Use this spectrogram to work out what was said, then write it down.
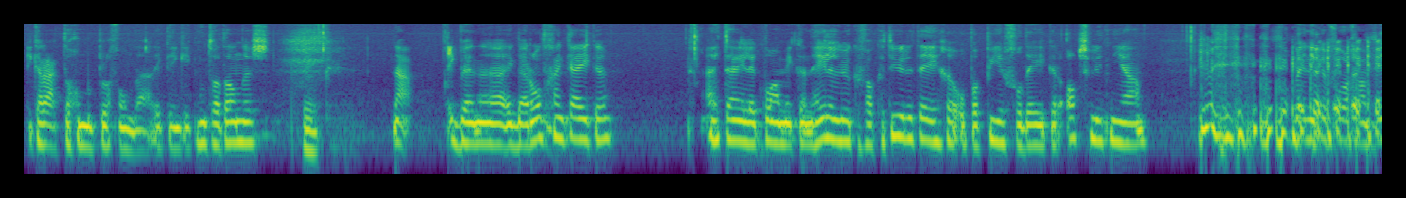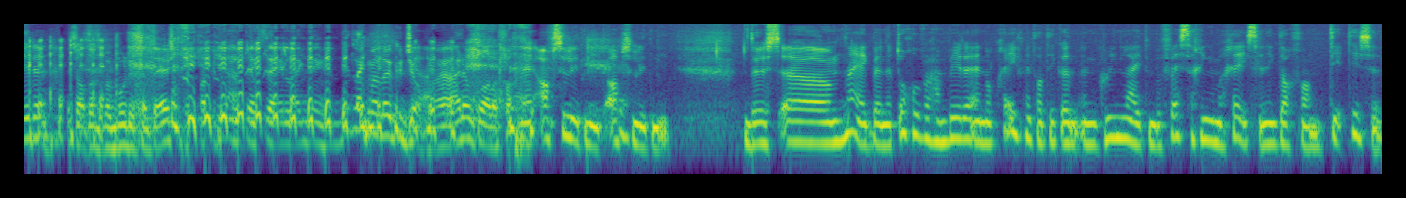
ik raak toch op mijn plafond daar. Ik denk, ik moet wat anders. Hm. Nou, ik ben, eh, ik ben rond gaan kijken. Uiteindelijk kwam ik een hele leuke vacature tegen. Op papier voldeed ik er absoluut niet aan. Ben ik ervoor gaan bidden. Dat is altijd bemoedigend, hè? Lijkt, denk ik, dit lijkt me een leuke job, maar I don't qualify. Nee, absoluut niet. Absoluut niet. Dus ehm, nou ja, ik ben er toch over gaan bidden. En op een gegeven moment had ik een, een green light, een bevestiging in mijn geest. En ik dacht van, dit is het.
